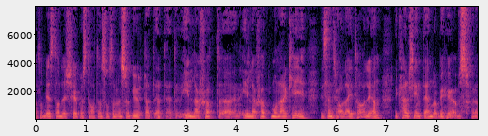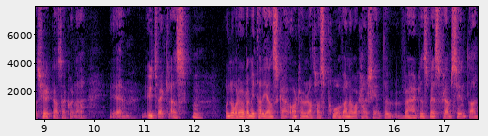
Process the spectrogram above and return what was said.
att åtminstone kyrkostaten så som den såg ut, att ett, ett illa skött, en illa skött monarki i centrala Italien, det kanske inte ändå behövs för att kyrkan ska kunna eh, utvecklas. Och några av de italienska 1800-talspåvarna var kanske inte världens mest framsynta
